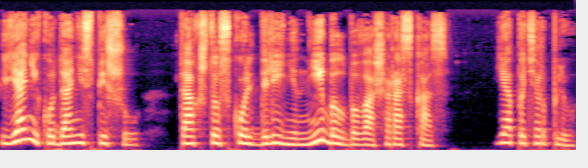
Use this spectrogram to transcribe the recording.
Я никуда не спешу, так что сколь длинен ни был бы ваш рассказ, я потерплю.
